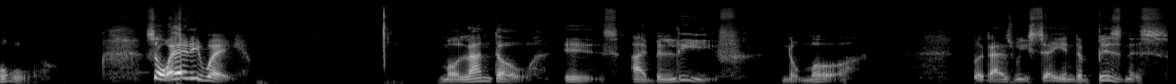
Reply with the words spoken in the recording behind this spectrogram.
Oh. So, anyway, Molando is, I believe, no more. But as we say in the business,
